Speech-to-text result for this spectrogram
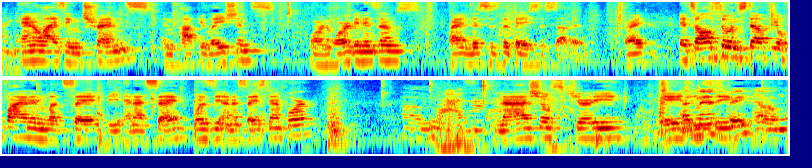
analyzing trends in populations or in organisms, right? And this is the basis of it, right? It's also in stuff you'll find in, let's say, the NSA. What does the NSA stand for? Um, National Security Agency. administration. Oh,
